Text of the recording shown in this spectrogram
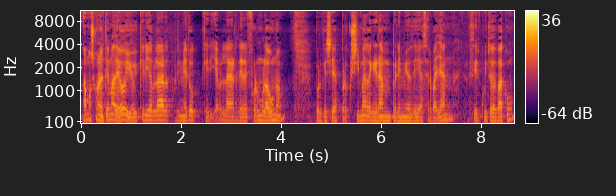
vamos con el tema de hoy. Hoy quería hablar, primero quería hablar de Fórmula 1, porque se aproxima el Gran Premio de Azerbaiyán, el circuito de Bakú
